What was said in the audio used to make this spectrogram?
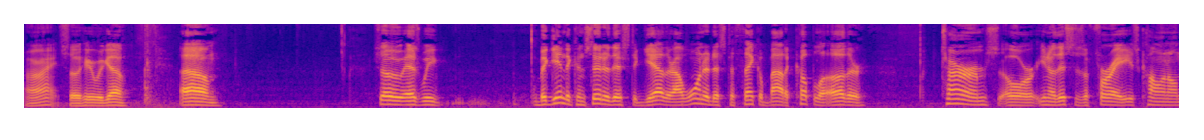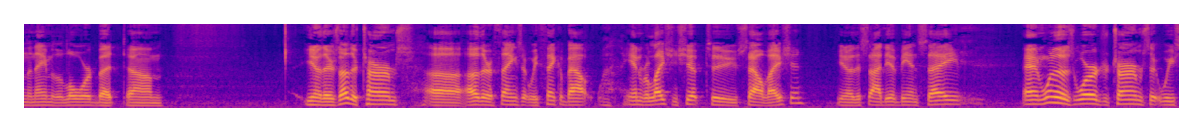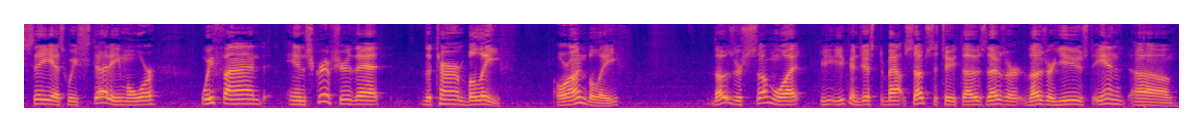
All right, so here we go. Um, so as we begin to consider this together, I wanted us to think about a couple of other terms, or, you know, this is a phrase, calling on the name of the Lord, but, um, you know, there's other terms, uh, other things that we think about in relationship to salvation, you know, this idea of being saved. And one of those words or terms that we see as we study more, we find in Scripture that the term belief or unbelief, those are somewhat you can just about substitute those. Those are those are used in. Um,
